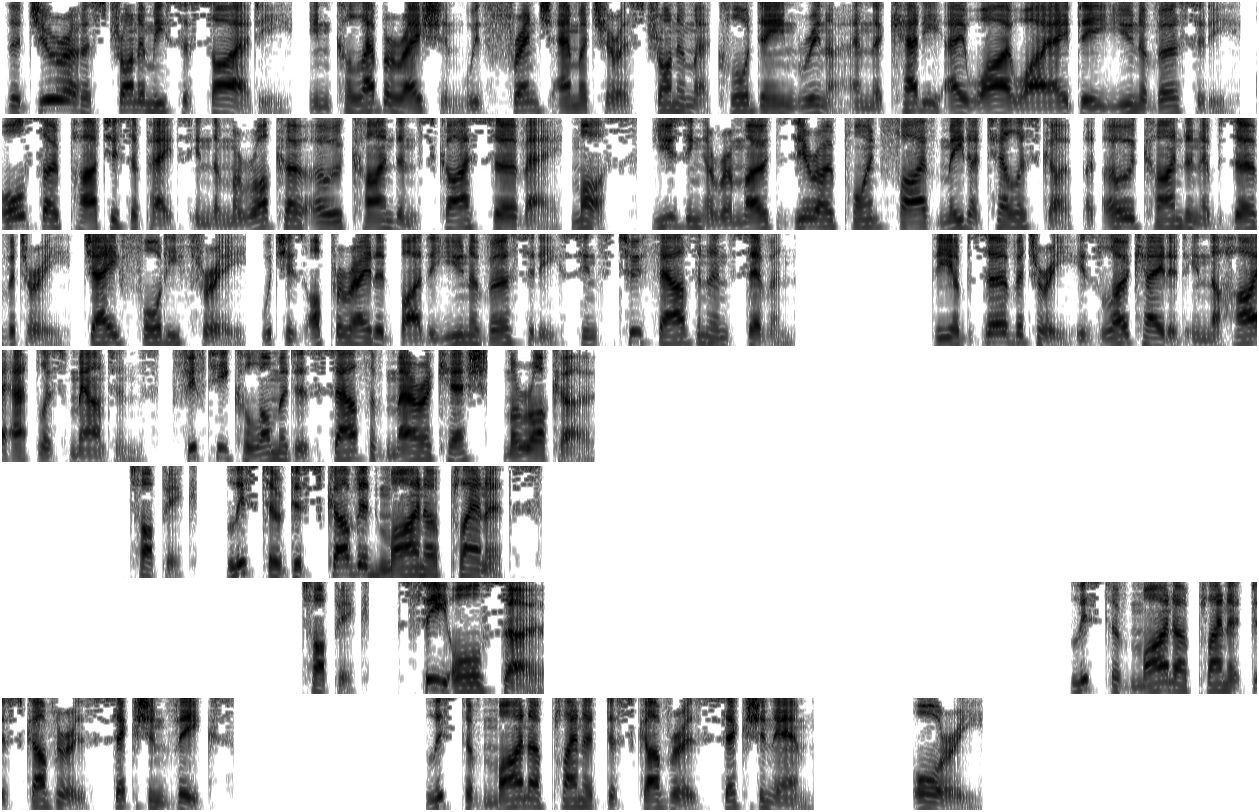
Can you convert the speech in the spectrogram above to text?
The Jura Astronomy Society, in collaboration with French amateur astronomer Claudine Rinner and the Cadi Ayyad University, also participates in the Morocco Oukaïmeden Sky Survey using a remote 0.5-meter telescope at Oukaïmeden Observatory J43, which is operated by the university since 2007. The observatory is located in the High Atlas Mountains, 50 km south of Marrakesh, Morocco. List of discovered minor planets See also List of minor planet discoverers Section Vicques List of minor planet discoverers Section M. Ory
